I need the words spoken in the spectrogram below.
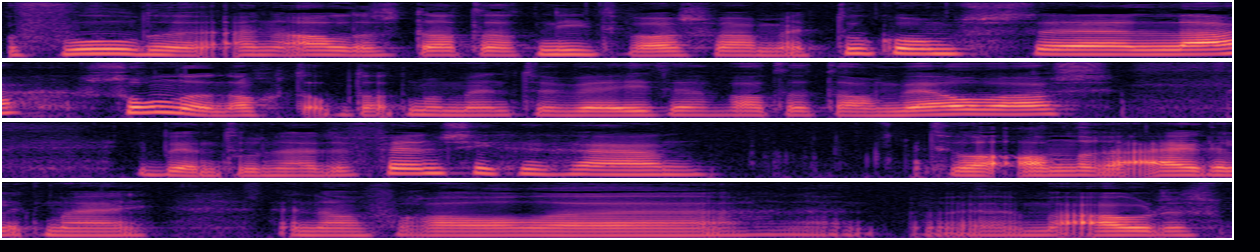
voelde aan alles dat dat niet was waar mijn toekomst uh, lag. Zonder nog op dat moment te weten wat het dan wel was. Ik ben toen naar Defensie gegaan. Terwijl anderen eigenlijk mij, en dan vooral uh, uh, mijn ouders,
